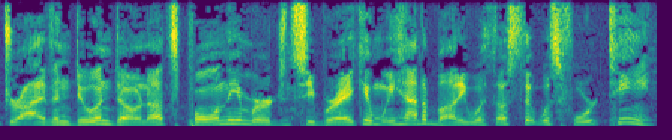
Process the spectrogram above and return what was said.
driving, doing donuts, pulling the emergency brake, and we had a buddy with us that was 14.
